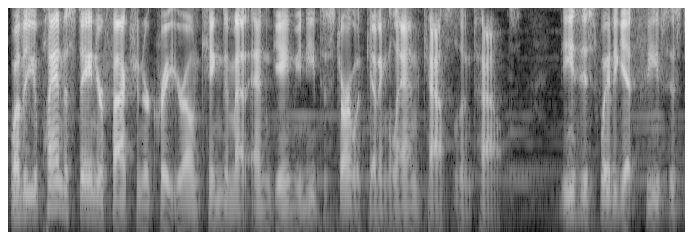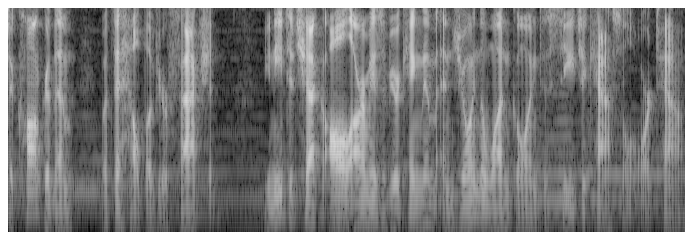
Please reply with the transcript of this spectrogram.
Whether you plan to stay in your faction or create your own kingdom at endgame, you need to start with getting land, castles, and towns. The easiest way to get fiefs is to conquer them with the help of your faction you need to check all armies of your kingdom and join the one going to siege a castle or town.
